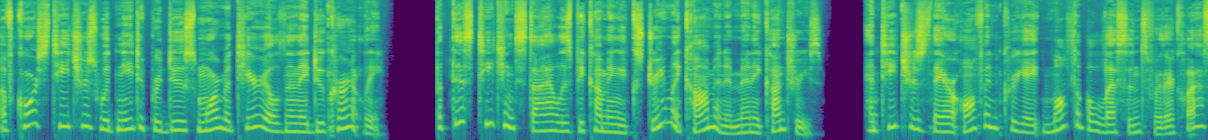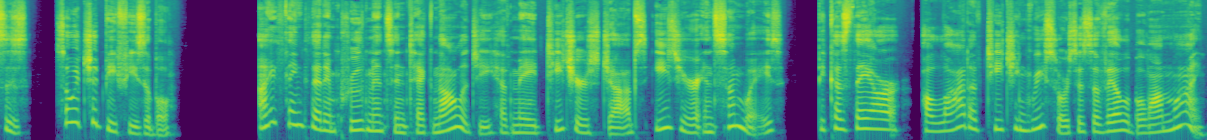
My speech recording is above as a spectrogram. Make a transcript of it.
Of course, teachers would need to produce more material than they do currently. But this teaching style is becoming extremely common in many countries, and teachers there often create multiple lessons for their classes, so it should be feasible. I think that improvements in technology have made teachers' jobs easier in some ways because there are a lot of teaching resources available online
